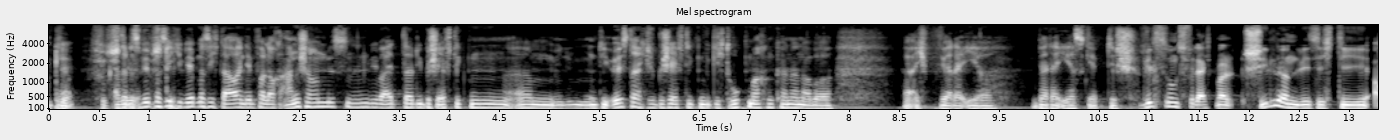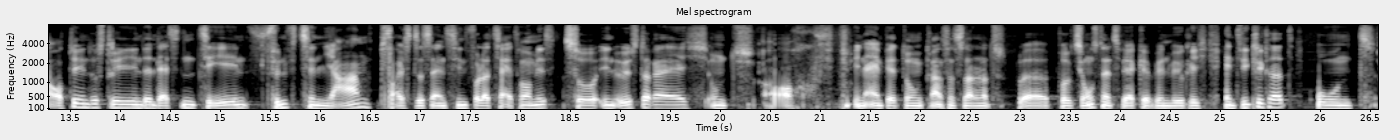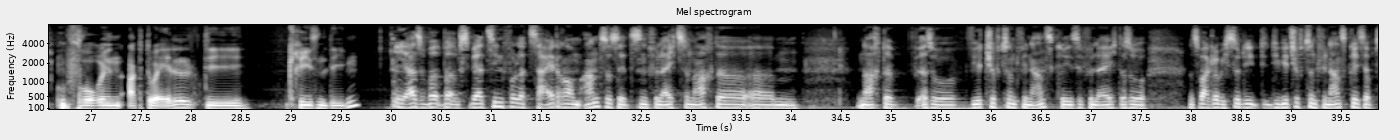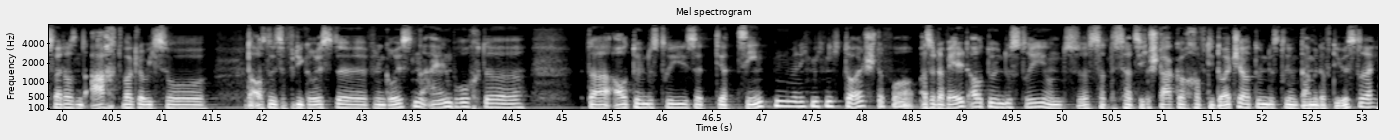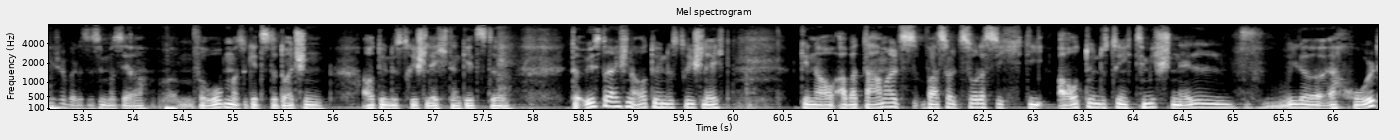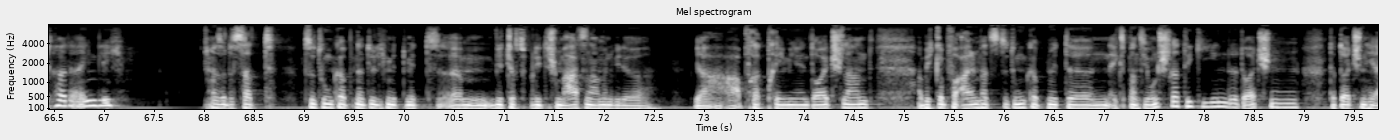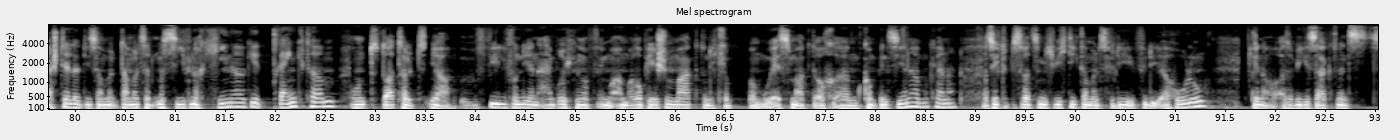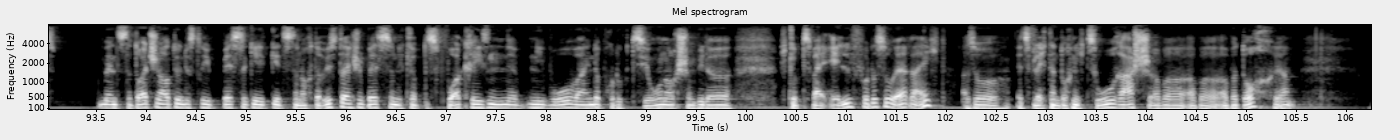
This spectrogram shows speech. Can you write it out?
Okay, verstehe, also das wird man, sich, wird man sich da in dem Fall auch anschauen müssen, inwieweit da die Beschäftigten, ähm, die österreichischen Beschäftigten wirklich Druck machen können, aber ja, ich wäre da eher wäre da eher skeptisch. Willst du uns vielleicht mal schildern, wie sich die Autoindustrie in den letzten 10, 15 Jahren, falls das ein sinnvoller Zeitraum ist, so in Österreich und auch in Einbettung transnationaler äh, Produktionsnetzwerke, wenn möglich, entwickelt hat und worin aktuell die Krisen liegen? Ja, also es wäre sinnvoller Zeitraum anzusetzen, vielleicht so nach der ähm, nach der also Wirtschafts- und Finanzkrise vielleicht. Also das war glaube ich so die die Wirtschafts- und Finanzkrise ab 2008 war glaube ich so der Auslöser für die größte für den größten Einbruch der der Autoindustrie seit Jahrzehnten, wenn ich mich nicht täusche, davor. Also der Weltautoindustrie und das hat, das hat sich stark auch auf die deutsche Autoindustrie und damit auf die österreichische, weil das ist immer sehr ähm, verwoben. Also geht es der deutschen Autoindustrie schlecht, dann geht es der der österreichischen Autoindustrie schlecht. Genau, aber damals war es halt so, dass sich die Autoindustrie nicht ziemlich schnell wieder erholt hat eigentlich. Also das hat zu tun gehabt natürlich mit, mit ähm, wirtschaftspolitischen Maßnahmen, wieder ja, Abwrackprämie in Deutschland. Aber ich glaube, vor allem hat es zu tun gehabt mit den Expansionsstrategien der deutschen, der deutschen Hersteller, die damals halt massiv nach China gedrängt haben und dort halt ja viel von ihren Einbrüchen auf, im, am europäischen Markt und ich glaube am US-Markt auch ähm, kompensieren haben können. Also ich glaube, das war ziemlich wichtig damals für die für die Erholung. Genau, also wie gesagt, wenn es wenn es der deutschen Autoindustrie besser geht, geht es dann auch der österreichischen besser. Und ich glaube, das Vorkrisenniveau war in der Produktion auch schon wieder, ich glaube, 2011 oder so erreicht. Also jetzt vielleicht dann doch nicht so rasch, aber, aber, aber doch, ja.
